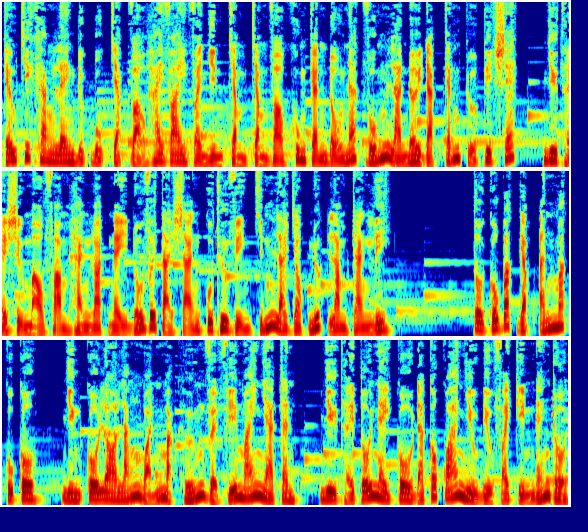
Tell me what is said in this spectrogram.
kéo chiếc khăn len được buộc chặt vào hai vai và nhìn chầm chầm vào khung cảnh đổ nát vốn là nơi đặt cánh cửa Pixet, như thể sự mạo phạm hàng loạt này đối với tài sản của thư viện chính là giọt nước làm tràn ly. Tôi cố bắt gặp ánh mắt của cô, nhưng cô lo lắng ngoảnh mặt hướng về phía mái nhà tranh, như thể tối nay cô đã có quá nhiều điều phải kiềm nén rồi.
